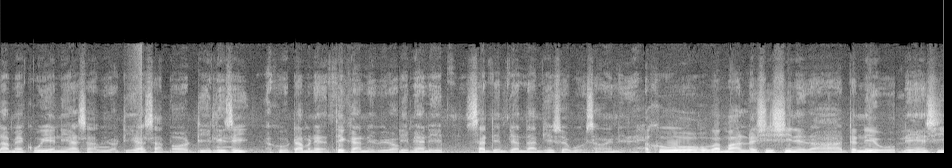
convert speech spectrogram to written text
လာမယ့်9ရက်နေ့ကစပြီးတော့ဒီကစတော့ဒီလေဆိပ်အခု terminal အသစ်ကနေပြီးတော့လေမြန်နေစတင်ပြန်တမ်းပြေးဆွဲဖို့ဆောင်ရနေတယ်အခုဟိုဘက်မှာလက်ရှိရှိနေတာတနေ့ကိုလေရင်စီ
